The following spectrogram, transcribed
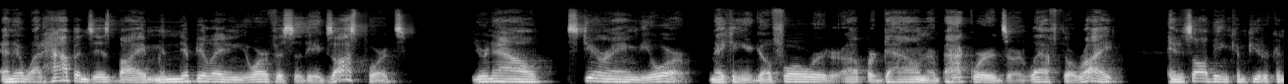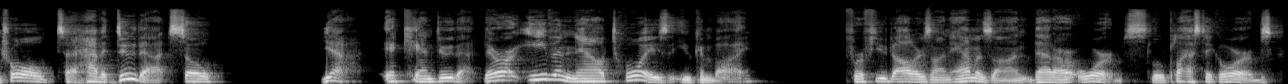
And then what happens is by manipulating the orifice of the exhaust ports, you're now steering the orb, making it go forward or up or down or backwards or left or right. And it's all being computer controlled to have it do that. So yeah, it can do that. There are even now toys that you can buy for a few dollars on Amazon that are orbs, little plastic orbs.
